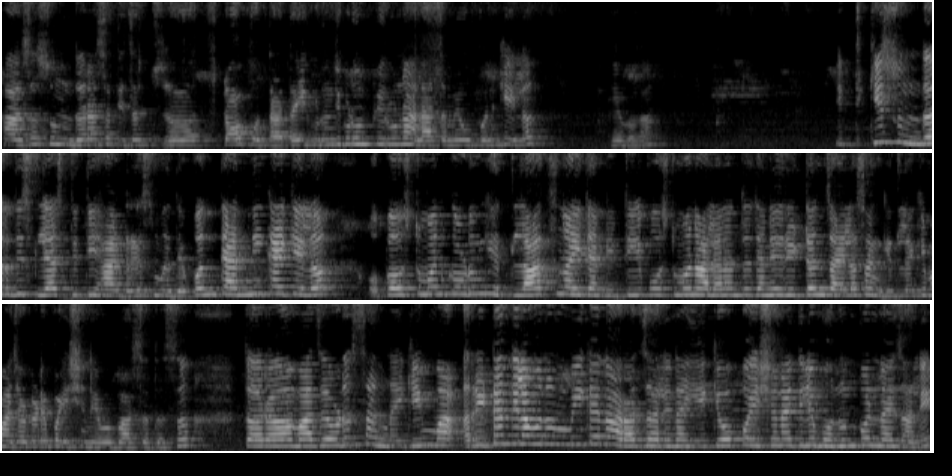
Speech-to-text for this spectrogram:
हा असा सुंदर असा तिचा टॉप होता. आता इकडून तिकडून फिरून आला. आता मी ओपन केलं. हे बघा. इतकी सुंदर दिसली असती ती ह्या ड्रेसमध्ये पण त्यांनी काय केलं? पोस्टमनकडून घेतलाच नाही त्यांनी. ती पोस्टमन आल्यानंतर त्यांनी रिटर्न जायला सांगितलं की माझ्याकडे पैसे नाही बाबा असं तसं. तर माझं एवढंच सांगणं आहे की मा रिटर्न दिला म्हणून मी काय नाराज झाले नाही आहे किंवा पैसे नाही दिले म्हणून पण नाही झाले.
